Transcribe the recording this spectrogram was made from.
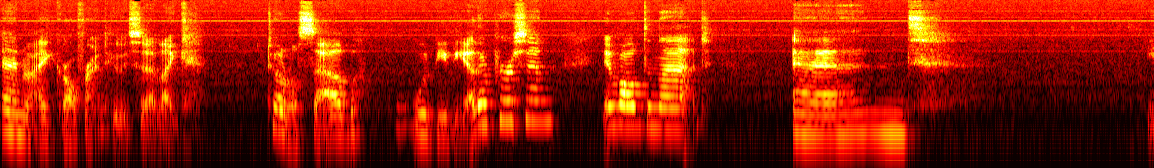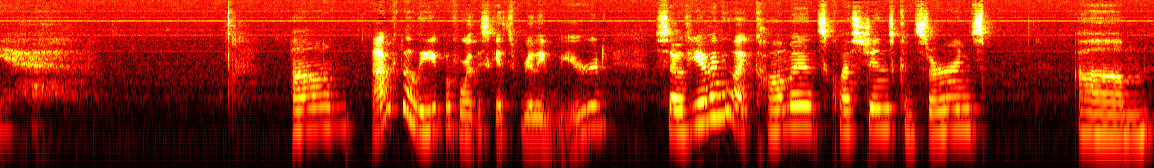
and my girlfriend who's a like total sub would be the other person involved in that. And yeah. Um, I'm gonna leave before this gets really weird. So if you have any like comments, questions, concerns, um,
